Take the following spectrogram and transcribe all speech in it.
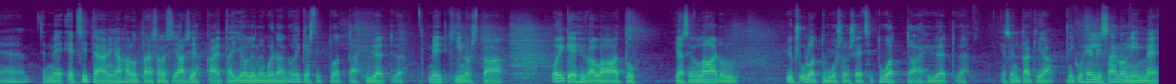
Et me etsitään ja halutaan sellaisia asiakkaita, joille me voidaan oikeasti tuottaa hyötyä. Meitä kiinnostaa oikein hyvä laatu ja sen laadun yksi ulottuvuus on se, että se tuottaa hyötyä. Ja sen takia, niin kuin Heli sanoi, niin me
